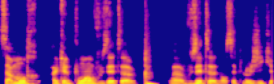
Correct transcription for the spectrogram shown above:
ça montre à quel point vous êtes vous êtes dans cette logique.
